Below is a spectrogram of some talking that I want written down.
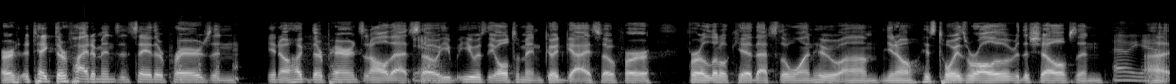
or take their vitamins and say their prayers and you know hug their parents and all that. Yeah. So he he was the ultimate good guy. So for for a little kid, that's the one who, um, you know, his toys were all over the shelves, and oh, yeah. uh,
